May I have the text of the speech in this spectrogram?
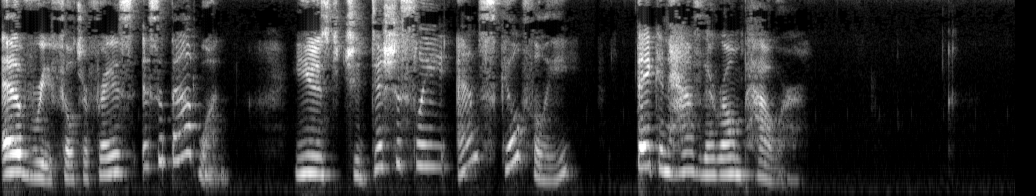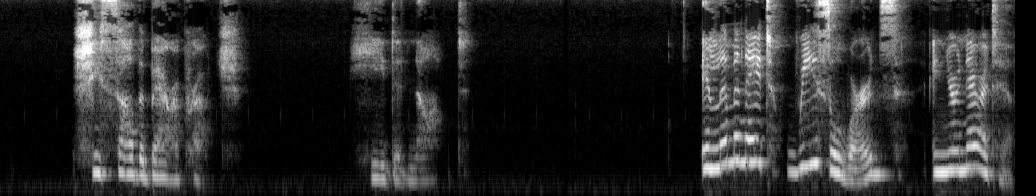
every filter phrase is a bad one. Used judiciously and skillfully, they can have their own power. She saw the bear approach. He did not. Eliminate weasel words in your narrative.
